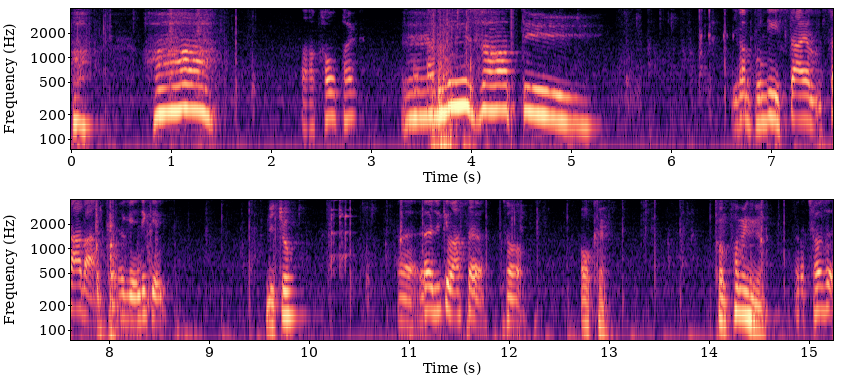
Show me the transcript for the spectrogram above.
아, 아, 아 카우팔? 에미사띠. 이건 분위기 싸 싸다. 여기 느낌. 니쪽? 네, 네, 느낌 왔어요. 저 오케이. 그럼 파밍 중. 저승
